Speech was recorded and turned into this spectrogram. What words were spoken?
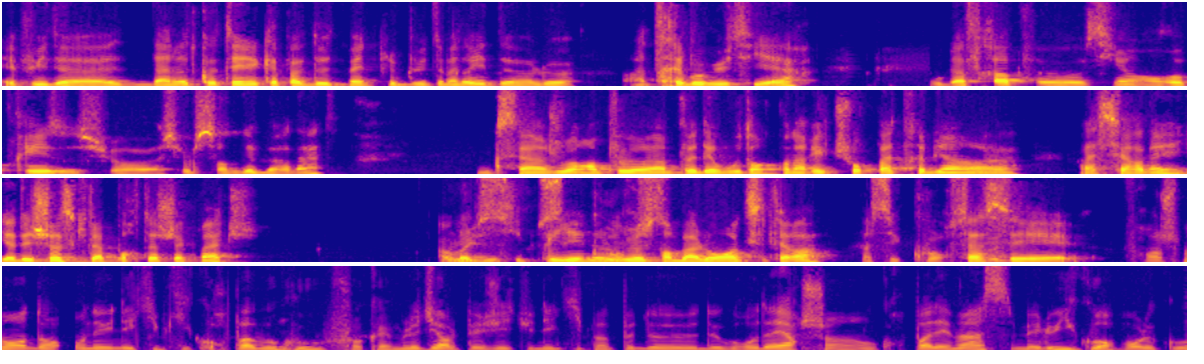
Et puis d'un autre côté, il est capable de te mettre le but de Madrid, le, un très beau but hier, ou la frappe aussi en reprise sur, sur le centre de Bernat. Donc c'est un joueur un peu, un peu déroutant qu'on n'arrive toujours pas très bien à, à cerner. Il y a des choses qu'il apporte à chaque match, ah la oui, discipline, le jeu sans ballon, etc. Ah, c'est court. Ça, c'est. Franchement, dans, on est une équipe qui court pas beaucoup, faut quand même le dire. Le PSG est une équipe un peu de, de gros derche, hein, on court pas des masses, mais lui il court pour le coup.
